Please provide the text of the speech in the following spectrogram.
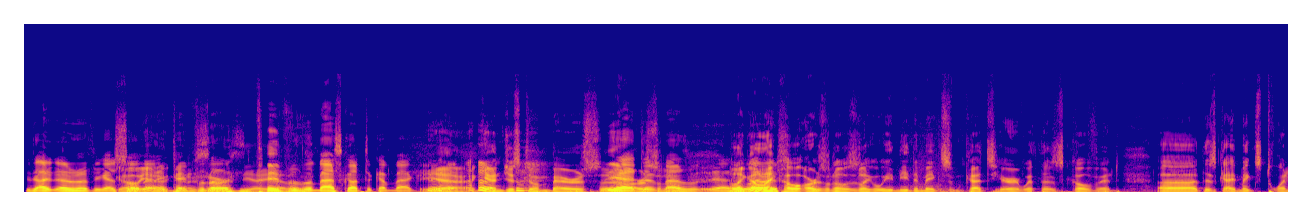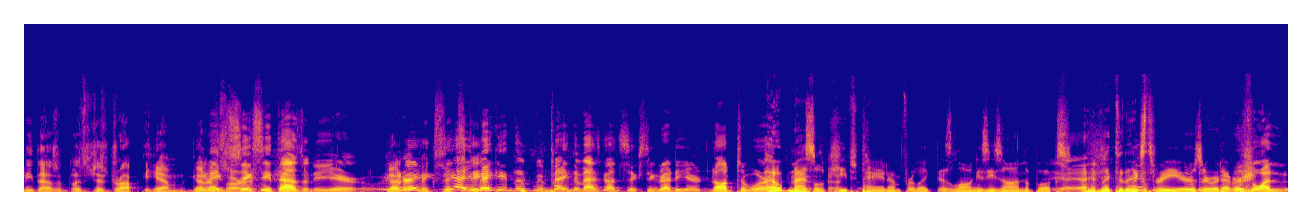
I, I don't know if you guys Oh, saw yeah, that. He paid for the Gunnersaurus. Yeah, paid yeah, for that the mascot to come back. Yeah, again, just to embarrass uh, yeah, the Arsenal. mas- yeah. like I like how Arsenal is like, we need to make some cuts here with this COVID. Uh, this guy makes twenty thousand. Let's just drop him. He Gunnar makes Sarr. sixty thousand a year. Gunnar You're makes Yeah, you're making the you're paying the mascot sixty grand a year not to work. I hope Messel keeps paying him for like as long as he's on the books, Yeah, yeah. like to the next three years or whatever. One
